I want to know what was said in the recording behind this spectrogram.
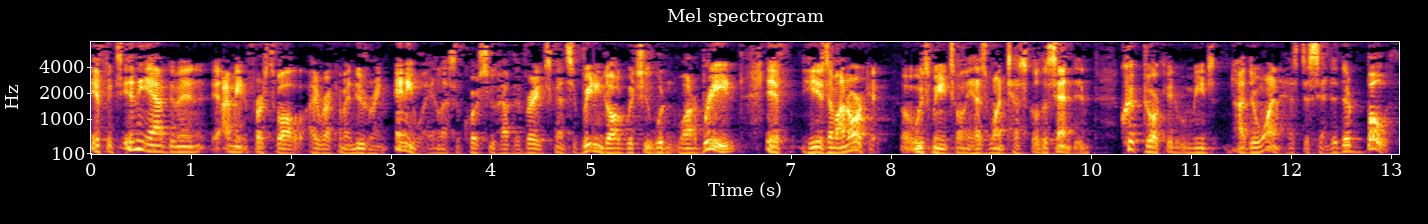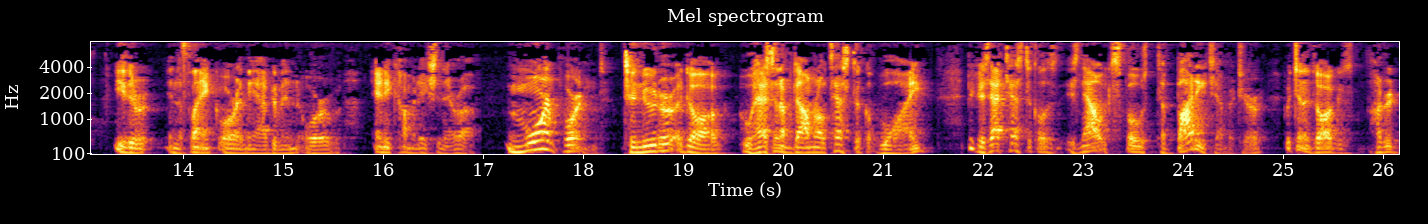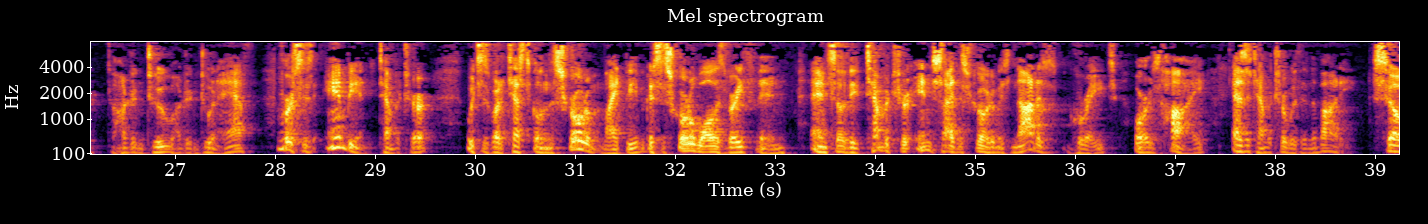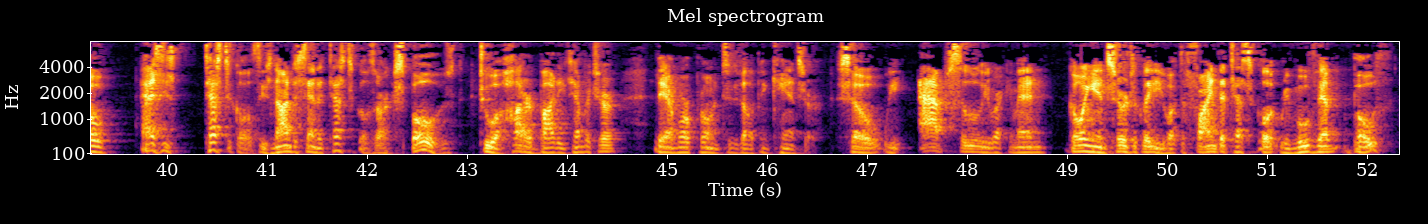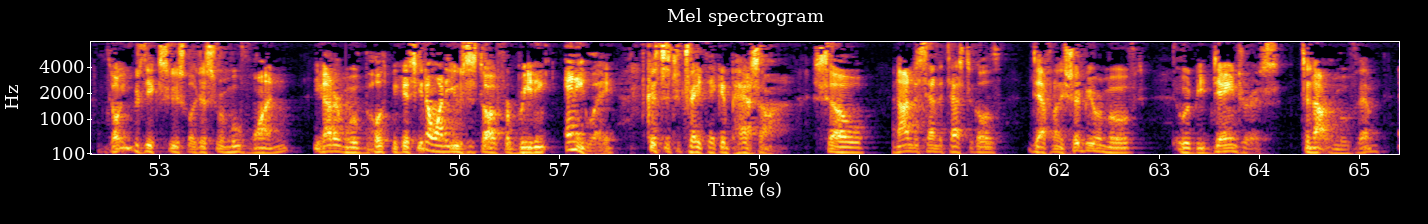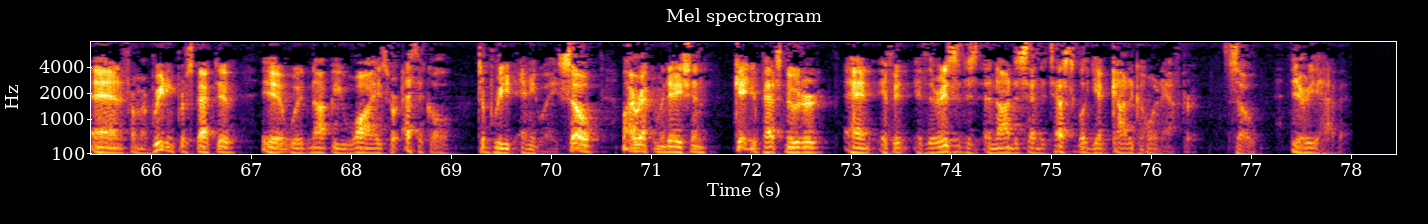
If it's in the abdomen, I mean, first of all, I recommend neutering anyway, unless of course you have the very expensive breeding dog, which you wouldn't want to breed if he is a monorchid, which means only has one testicle descended. Cryptorchid means neither one has descended. They're both either in the flank or in the abdomen or any combination thereof. More important to neuter a dog who has an abdominal testicle. Why? Because that testicle is, is now exposed to body temperature, which in a dog is 100 to 102, 102 and a half. versus ambient temperature, which is what a testicle in the scrotum might be because the scrotal wall is very thin. And so the temperature inside the scrotum is not as great or as high as the temperature within the body. So as these testicles, these non-descended testicles are exposed to a hotter body temperature, they are more prone to developing cancer. So we absolutely recommend going in surgically. You have to find the testicle, remove them both. Don't use the excuse, well, just remove one. You got to remove both because you don't want to use this dog for breeding anyway, because it's a trait they can pass on. So non-descended testicles definitely should be removed. It would be dangerous to not remove them. And from a breeding perspective, it would not be wise or ethical to breed anyway. So my recommendation, get your pets neutered. And if it, if there is a non-descended testicle, you got to go in after it. So there you have it.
